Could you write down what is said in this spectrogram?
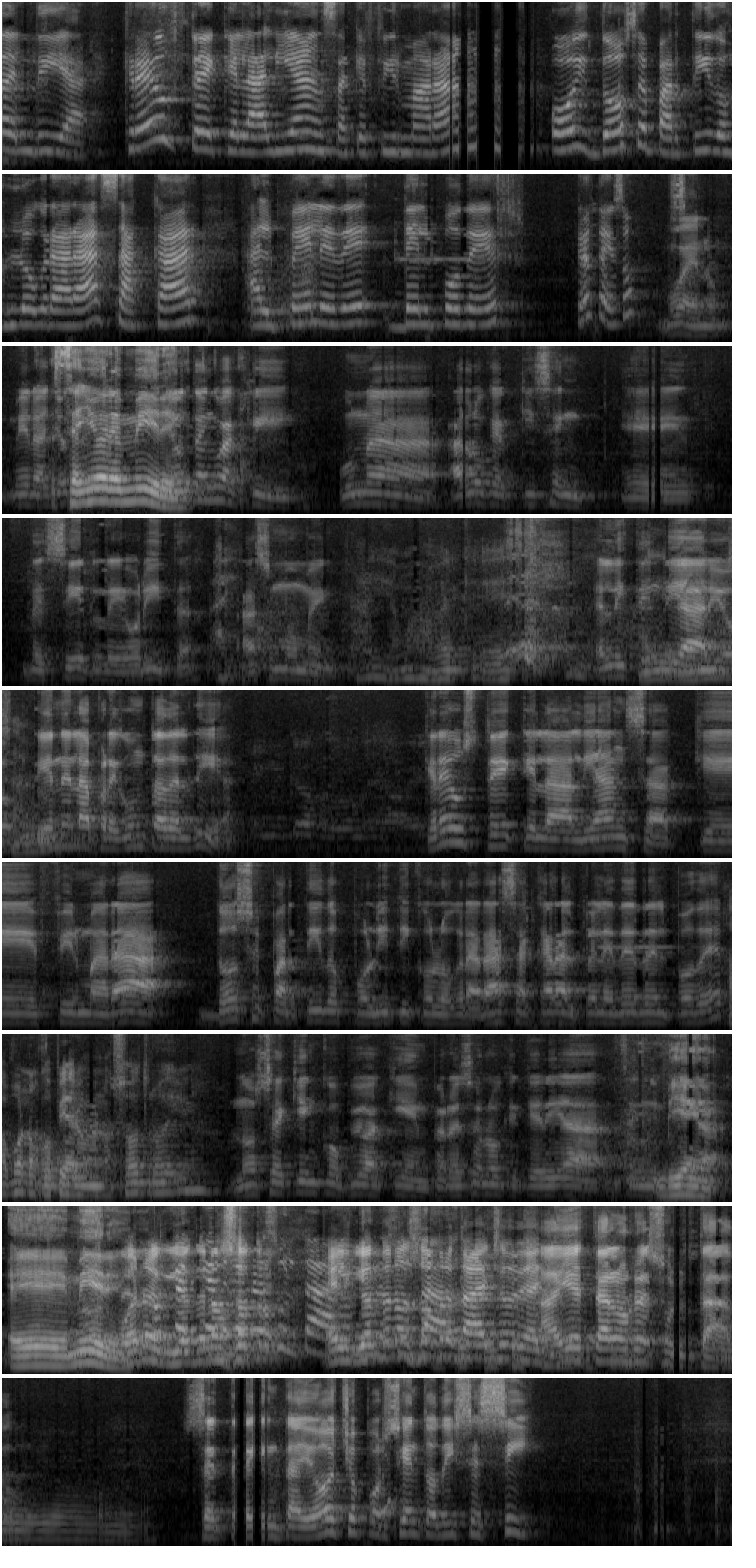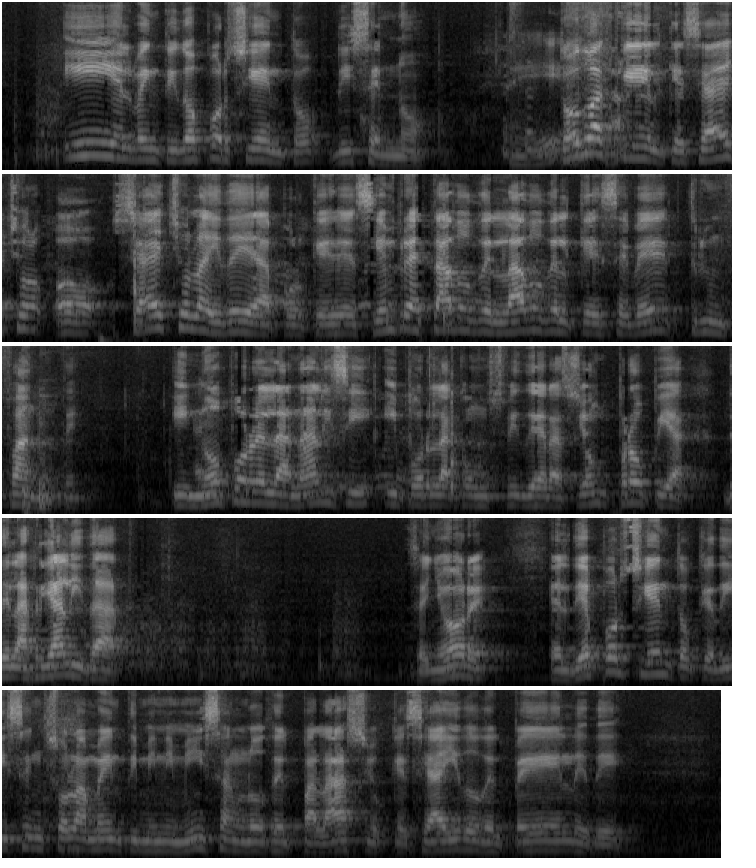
pregunta del día. ¿Cree usted que la alianza que firmarán hoy 12 partidos logrará sacar al PLD del poder? ¿Cree usted eso? Bueno, mira, yo Señores, tengo, miren. yo tengo aquí una algo que quise eh, decirle ahorita, hace un momento. Ay, vamos a ver qué es. El listín Ay, diario tiene la pregunta del día. ¿Cree usted que la alianza que firmará 12 partidos políticos logrará sacar al PLD del poder? Ah, bueno, copiaron a nosotros ellos. No sé quién copió a quién, pero eso es lo que quería Bien, significar. eh, miren, Bueno, el guion de nosotros, el guion de nosotros está hecho de allí. Ahí están los resultados. 78% dice sí y el 22% dice no. Sí. Todo aquel que se ha hecho o se ha hecho la idea porque siempre ha estado del lado del que se ve triunfante y no por el análisis y por la consideración propia de la realidad. Señores, el 10% que dicen solamente y minimizan los del Palacio que se ha ido del PLD,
